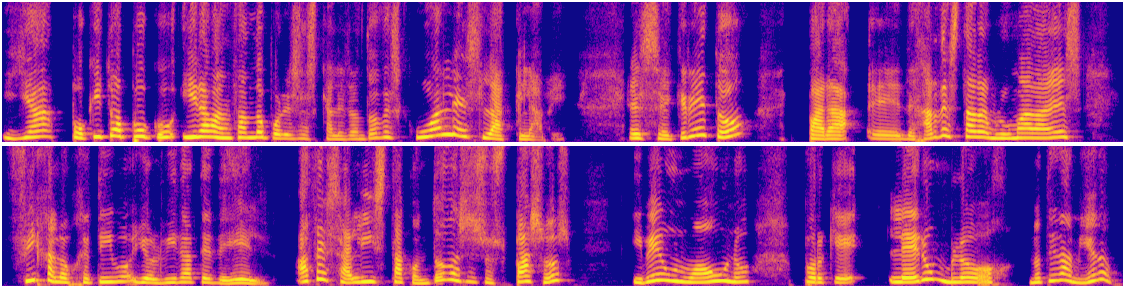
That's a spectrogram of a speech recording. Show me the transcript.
y ya poquito a poco ir avanzando por esa escalera. Entonces, ¿cuál es la clave? El secreto para eh, dejar de estar abrumada es fija el objetivo y olvídate de él. Haz esa lista con todos esos pasos y ve uno a uno porque leer un blog no te da miedo.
